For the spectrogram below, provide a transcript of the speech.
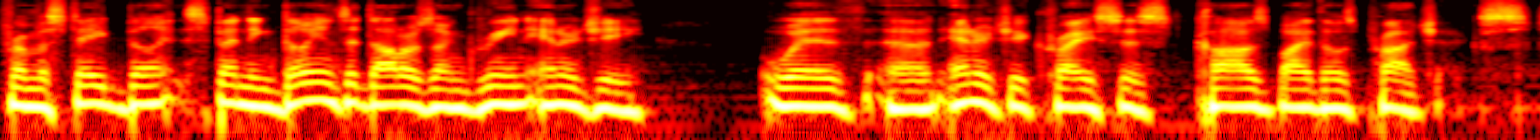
from a state billion, spending billions of dollars on green energy with an energy crisis caused by those projects.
